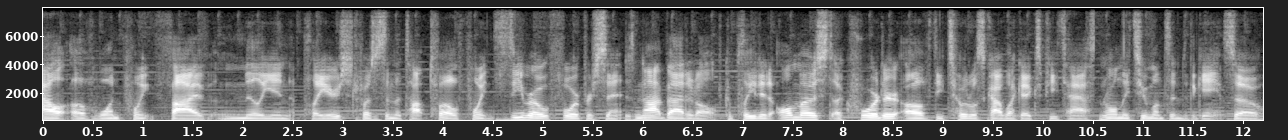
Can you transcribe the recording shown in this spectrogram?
out of 1.5 million players, which puts us in the top 12.04%. Is not bad at all. Completed almost a quarter of the total Skyblock XP task. and We're only two months into the game, so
